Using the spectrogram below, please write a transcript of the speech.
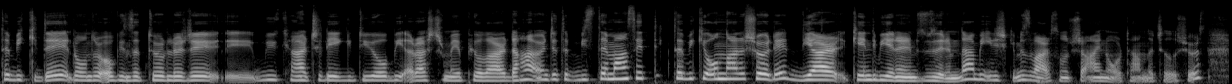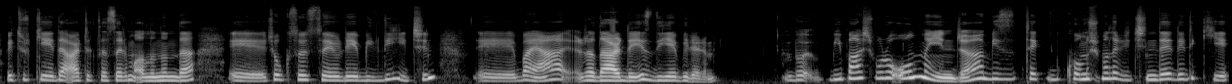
tabii ki de Londra organizatörleri büyükelçiliğe gidiyor bir araştırma yapıyorlar. Daha önce tabii biz temas ettik tabii ki onlarla şöyle diğer kendi bienalimiz üzerinden bir ilişkimiz var. Sonuçta aynı ortamda çalışıyoruz ve Türkiye'de artık tasarım alanında çok söz söyleyebildiği için bayağı radardayız diyebilirim bir başvuru olmayınca biz tek bu konuşmalar içinde dedik ki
